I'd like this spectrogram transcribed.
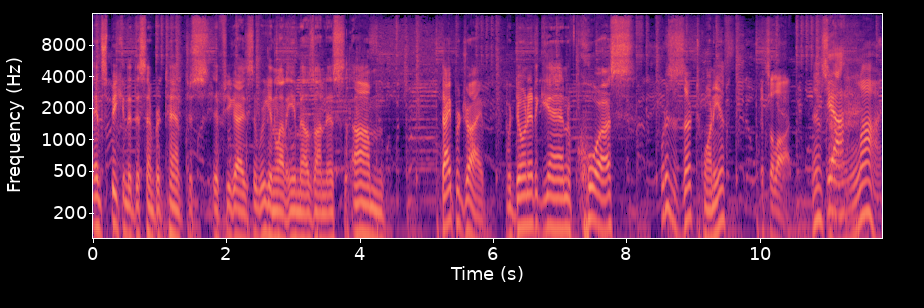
And speaking of December 10th, just if you guys, we're getting a lot of emails on this. Um, diaper drive. We're doing it again, of course. What is this? Our twentieth? It's a lot. That's Yeah. a lot.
